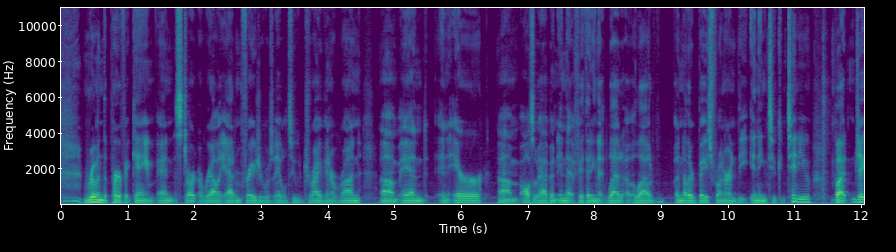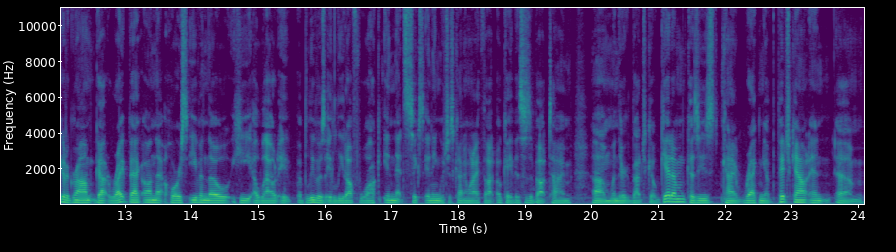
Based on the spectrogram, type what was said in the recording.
ruin the perfect game and start a rally. Adam Frazier was able to drive in a run, um, and an error um, also happened in that fifth inning that led allowed another base runner in the inning to continue. But Jacob Degrom got right back on that horse, even though he allowed a, I believe it was a leadoff walk in that sixth inning, which is kind of when I thought, okay, this is about time um, when they're about to go get him because he's kind of racking up the pitch count and. Um,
